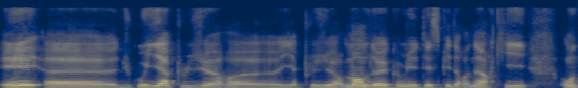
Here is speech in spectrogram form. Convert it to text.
Et euh, du coup il y a plusieurs euh, il y a plusieurs membres de la communauté speedrunner qui ont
